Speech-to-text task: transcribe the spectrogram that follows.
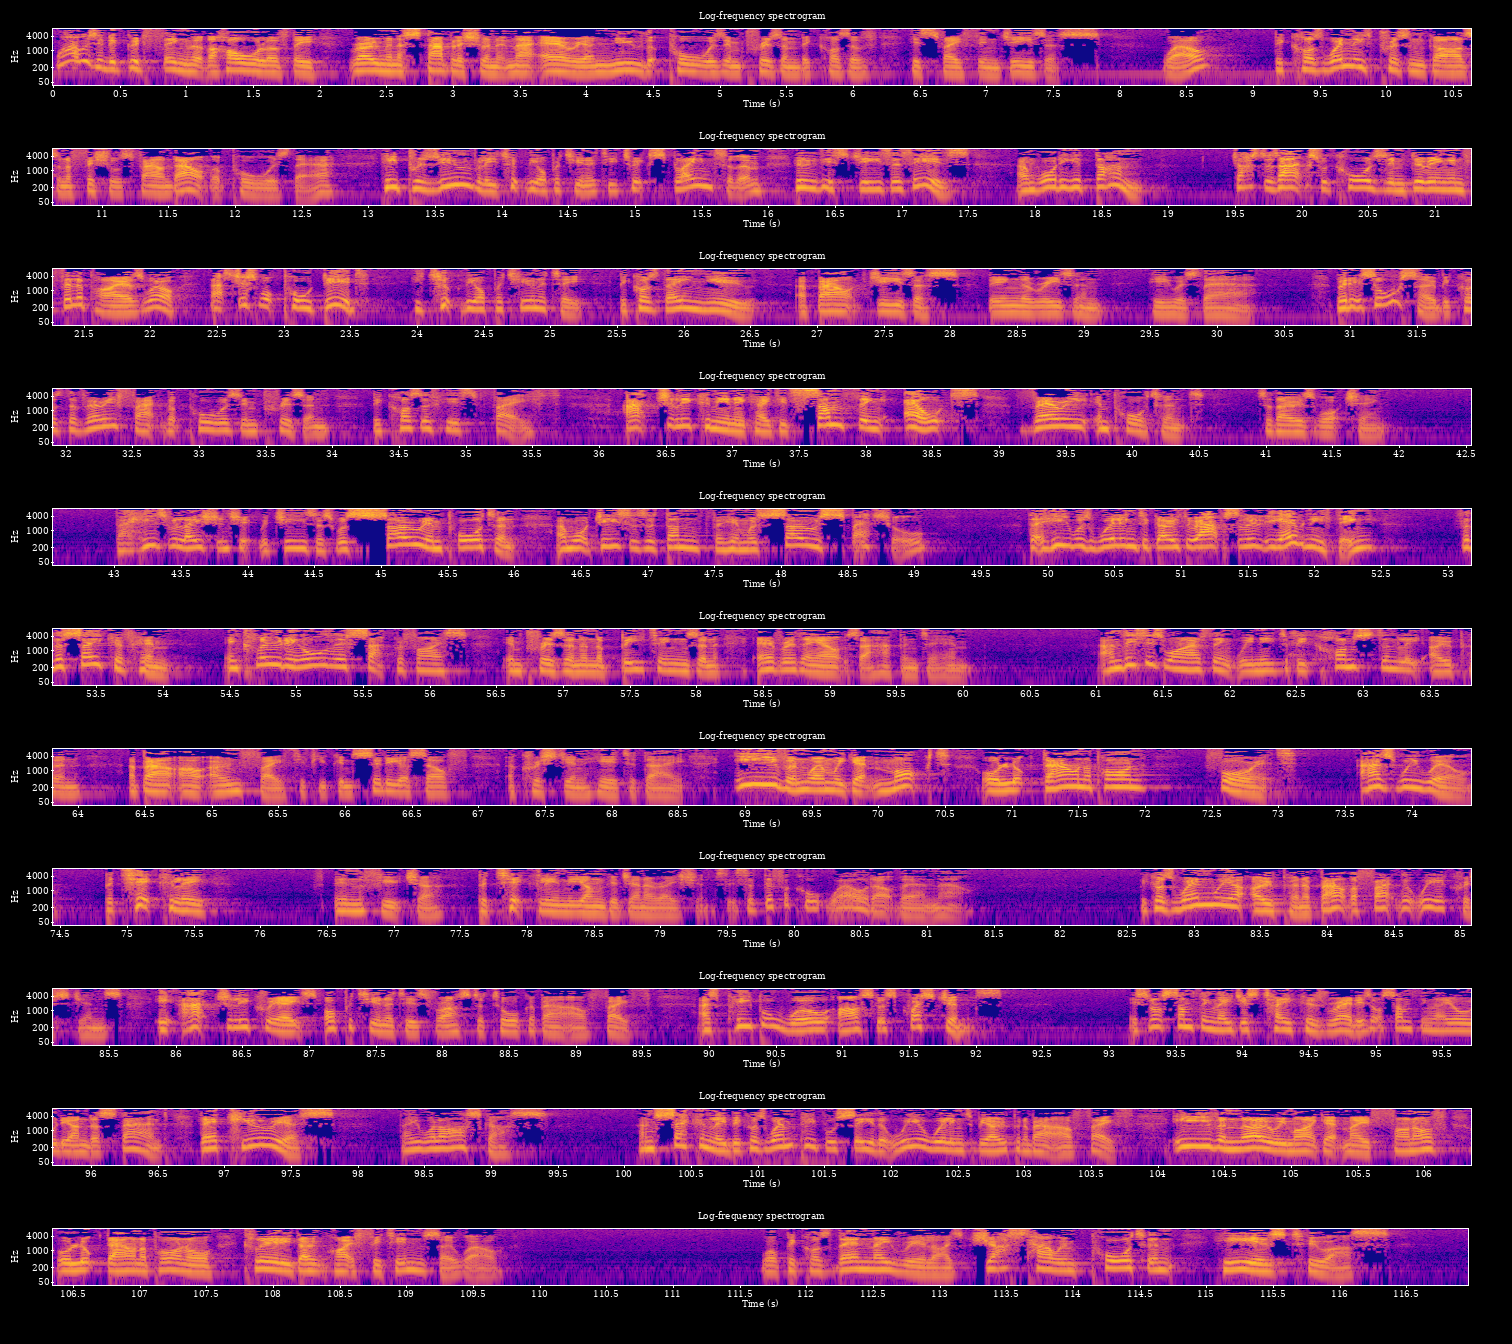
Why was it a good thing that the whole of the Roman establishment in that area knew that Paul was in prison because of his faith in Jesus? Well, because when these prison guards and officials found out that Paul was there, he presumably took the opportunity to explain to them who this Jesus is and what he had done. Just as Acts records him doing in Philippi as well. That's just what Paul did. He took the opportunity because they knew about Jesus being the reason he was there. But it's also because the very fact that Paul was in prison because of his faith actually communicated something else very important to those watching. That his relationship with Jesus was so important and what Jesus had done for him was so special that he was willing to go through absolutely anything for the sake of him, including all this sacrifice in prison and the beatings and everything else that happened to him. And this is why I think we need to be constantly open about our own faith if you consider yourself a Christian here today, even when we get mocked or looked down upon for it, as we will, particularly in the future, particularly in the younger generations. It's a difficult world out there now. Because when we are open about the fact that we are Christians, it actually creates opportunities for us to talk about our faith, as people will ask us questions. It's not something they just take as read, it's not something they already understand. They're curious, they will ask us. And secondly, because when people see that we are willing to be open about our faith, even though we might get made fun of or looked down upon or clearly don't quite fit in so well, well, because then they realize just how important He is to us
